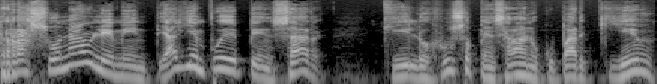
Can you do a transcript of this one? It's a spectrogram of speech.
Razonablemente, ¿alguien puede pensar que los rusos pensaban ocupar Kiev?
